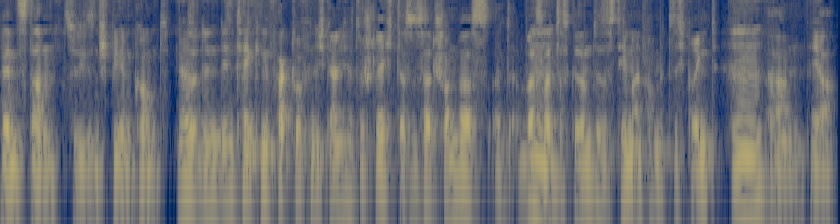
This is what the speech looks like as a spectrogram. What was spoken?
wenn es dann zu diesen Spielen kommt. Ja, also den, den Tanking-Faktor finde ich gar nicht halt so schlecht. Das ist halt schon was, was Mhm. halt das gesamte System einfach mit sich bringt. Mhm. Ähm, ja.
